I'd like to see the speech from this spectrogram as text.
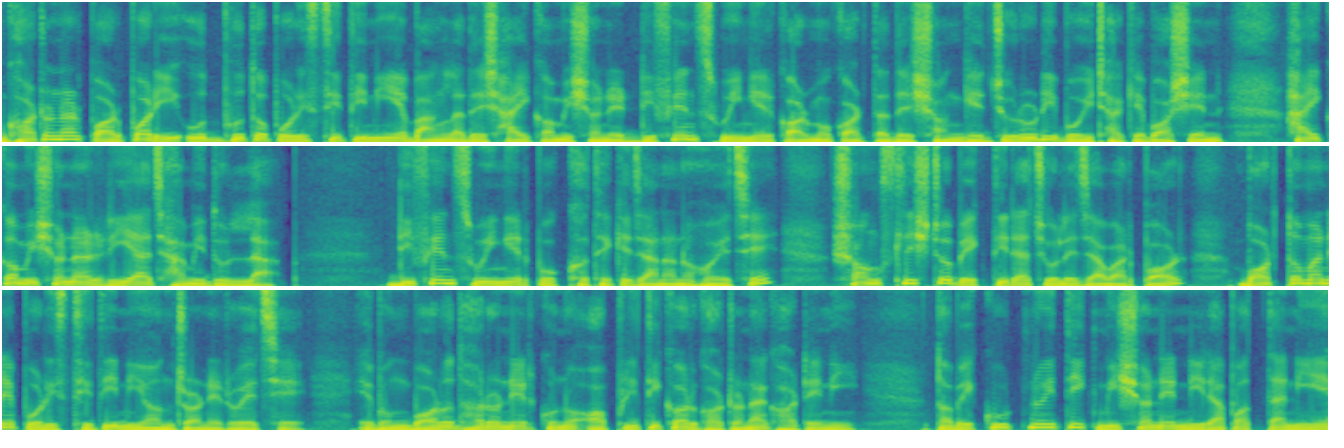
ঘটনার পরপরই উদ্ভূত পরিস্থিতি নিয়ে বাংলাদেশ হাইকমিশনের ডিফেন্স উইংয়ের কর্মকর্তাদের সঙ্গে জরুরি বৈঠকে বসেন high commissioner Riaz Hamidullah. Defence উইংয়ের পক্ষ থেকে জানানো হয়েছে, সংশ্লিষ্ট ব্যক্তিরা চলে যাওয়ার পর বর্তমানে পরিস্থিতি নিয়ন্ত্রণে রয়েছে এবং বড় ধরনের কোনো অপ্রীতিকর ঘটনা ঘটেনি। তবে কূটনৈতিক মিশনের নিরাপত্তা নিয়ে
